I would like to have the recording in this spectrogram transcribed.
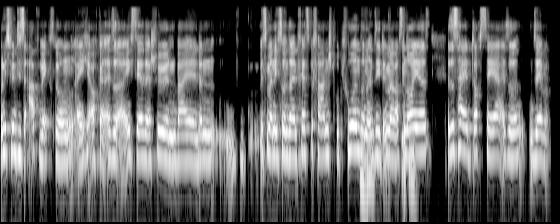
Und ich finde diese Abwechslung eigentlich auch also eigentlich sehr, sehr schön, weil dann ist man nicht so in seinen festgefahrenen Strukturen, sondern mhm. sieht immer was Neues. Es ist halt doch sehr, also sehr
